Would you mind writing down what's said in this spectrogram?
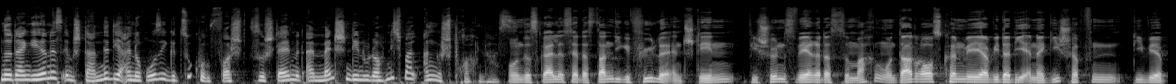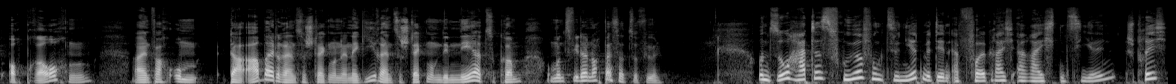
Nur dein Gehirn ist imstande, dir eine rosige Zukunft vorzustellen mit einem Menschen, den du noch nicht mal angesprochen hast. Und das Geile ist ja, dass dann die Gefühle entstehen, wie schön es wäre, das zu machen. Und daraus können wir ja wieder die Energie schöpfen, die wir auch brauchen, einfach um da Arbeit reinzustecken und Energie reinzustecken, um dem näher zu kommen, um uns wieder noch besser zu fühlen. Und so hat es früher funktioniert mit den erfolgreich erreichten Zielen. Sprich,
